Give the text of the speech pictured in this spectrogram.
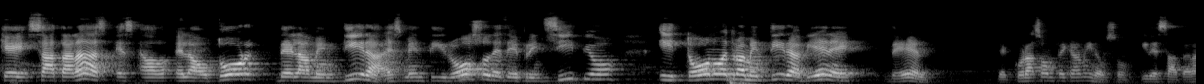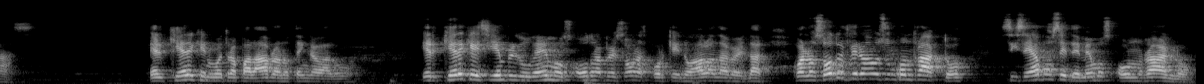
que Satanás es el autor de la mentira. Es mentiroso desde el principio y toda nuestra mentira viene de él, del corazón pecaminoso y de Satanás. Él quiere que nuestra palabra no tenga valor. Él quiere que siempre dudemos otras personas porque no hablan la verdad. Cuando nosotros firmamos un contrato, si sea posible, debemos honrarlo.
